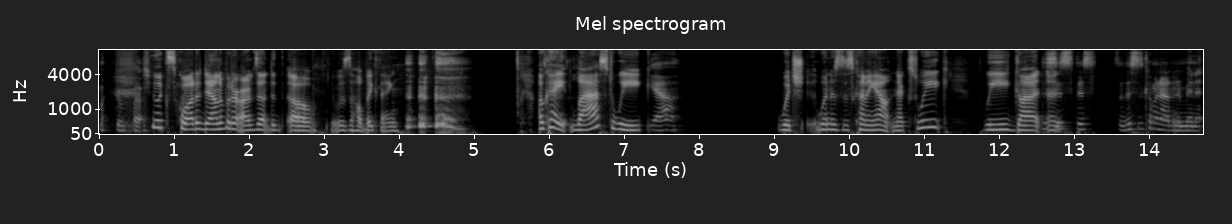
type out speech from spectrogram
microphone. She like squatted down and put her arms out. and Did, oh, it was the whole big thing. Okay, last week, Yeah. which when is this coming out? Next week, we got This is this. So this is coming out in a minute.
